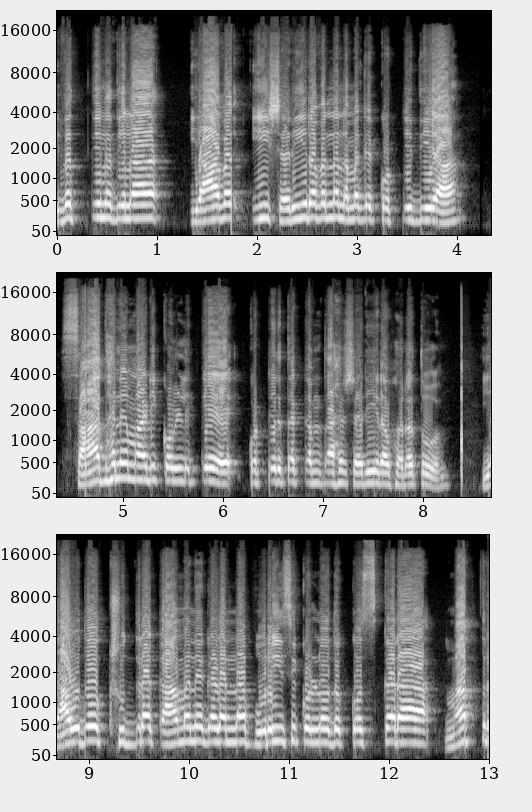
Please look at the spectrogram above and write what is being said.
ಇವತ್ತಿನ ದಿನ ಯಾವ ಈ ಶರೀರವನ್ನ ನಮಗೆ ಕೊಟ್ಟಿದ್ದೀಯಾ, ಸಾಧನೆ ಮಾಡಿಕೊಳ್ಳಿಕ್ಕೆ ಕೊಟ್ಟಿರತಕ್ಕಂತಹ ಶರೀರ ಹೊರತು ಯಾವುದೋ ಕ್ಷುದ್ರ ಕಾಮನೆಗಳನ್ನ ಪೂರೈಸಿಕೊಳ್ಳೋದಕ್ಕೋಸ್ಕರ ಮಾತ್ರ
